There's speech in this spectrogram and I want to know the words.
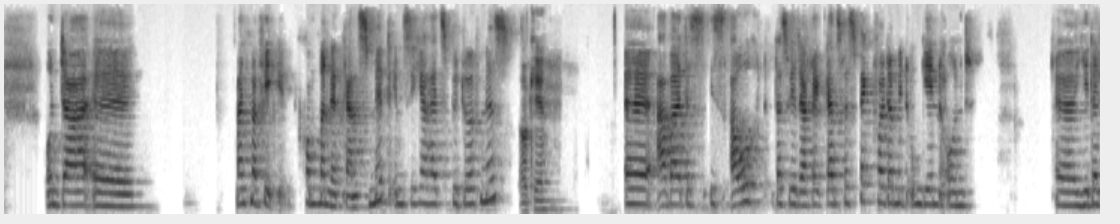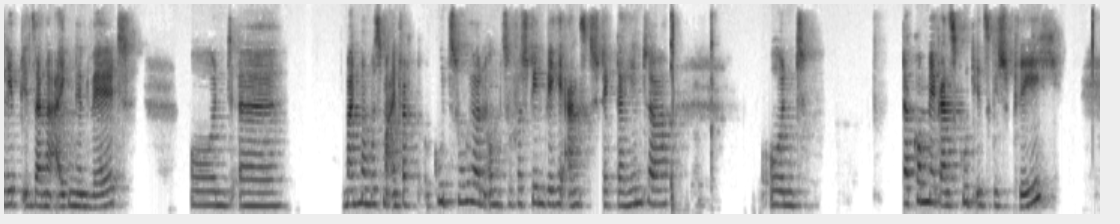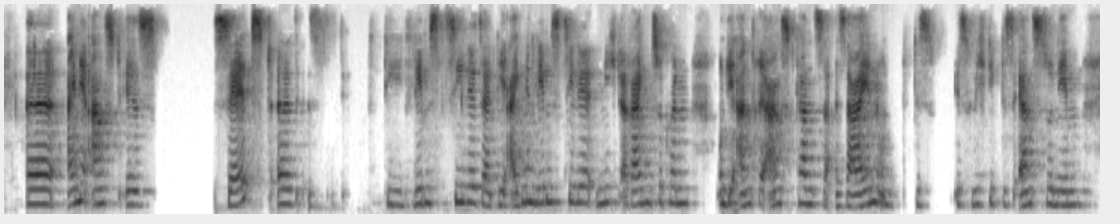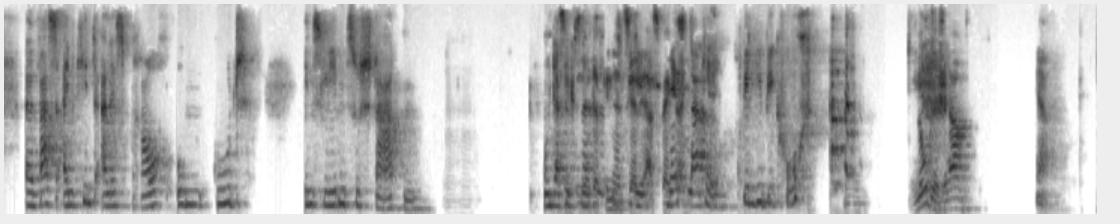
Und da äh, manchmal kommt man nicht ganz mit im Sicherheitsbedürfnis. Okay. Äh, aber das ist auch, dass wir da ganz respektvoll damit umgehen und äh, jeder lebt in seiner eigenen Welt und äh, manchmal muss man einfach gut zuhören, um zu verstehen, welche Angst steckt dahinter. Und da kommen wir ganz gut ins Gespräch. Äh, eine Angst ist selbst äh, die Lebensziele, die eigenen Lebensziele nicht erreichen zu können. Und die andere Angst kann sein, und das ist wichtig, das ernst zu nehmen, äh, was ein Kind alles braucht, um gut ins Leben zu starten. Und da Also gibt es der natürlich finanzielle Aspekt Messlatte beliebig hoch. Logisch, ja. Ja.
